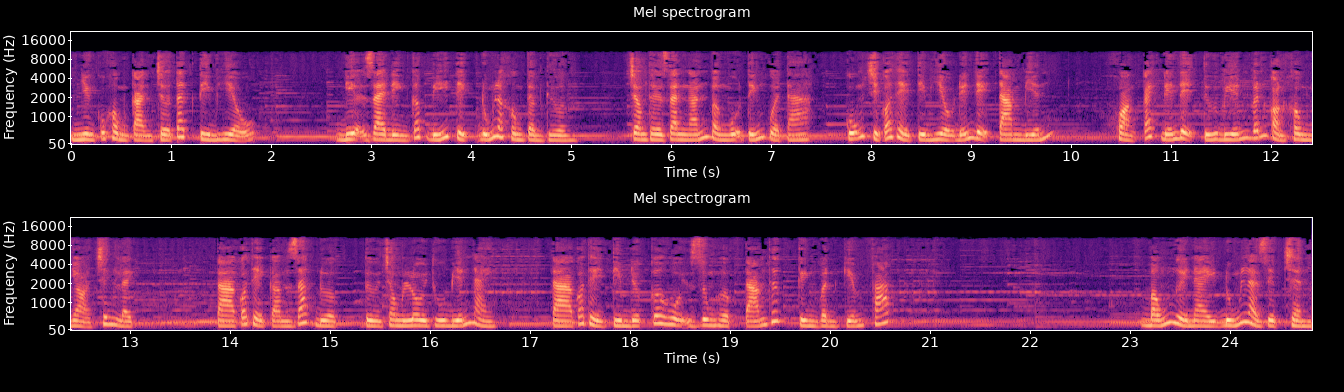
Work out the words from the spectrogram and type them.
nhưng cũng không cản trở tách tìm hiểu. Địa gia đình cấp bí tịch đúng là không tầm thường. Trong thời gian ngắn và ngộ tính của ta, cũng chỉ có thể tìm hiểu đến đệ tam biến. Khoảng cách đến đệ tứ biến vẫn còn không nhỏ chênh lệch. Ta có thể cảm giác được từ trong lôi thú biến này ta có thể tìm được cơ hội dung hợp tám thức kinh vân kiếm pháp. Bóng người này đúng là Diệp Trần,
